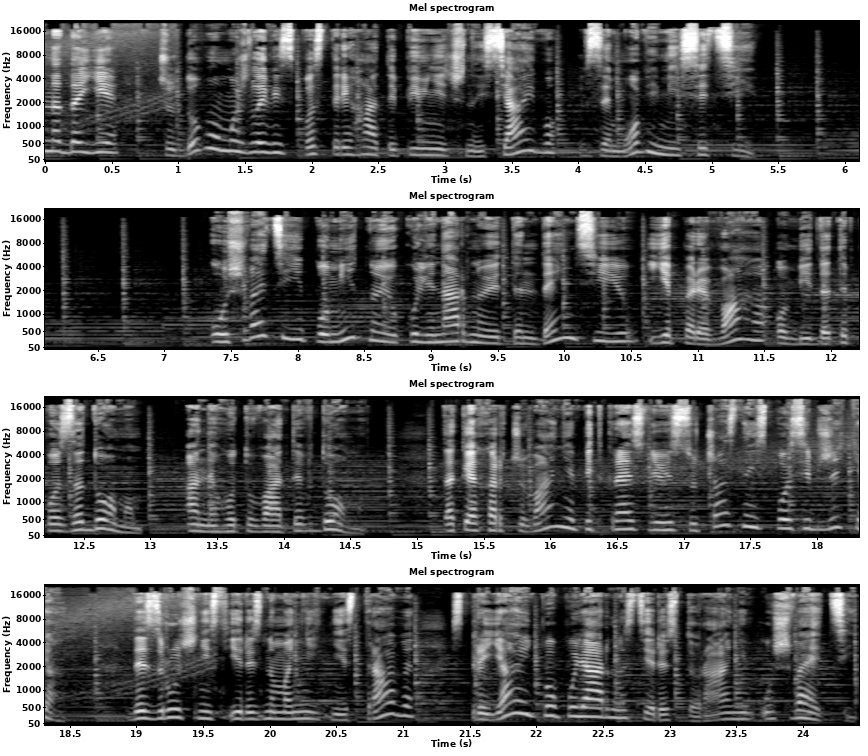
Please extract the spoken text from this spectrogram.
надає чудову можливість спостерігати північне сяйво в зимові місяці. У Швеції помітною кулінарною тенденцією є перевага обідати поза домом, а не готувати вдома. Таке харчування підкреслює сучасний спосіб життя, де зручність і різноманітні страви сприяють популярності ресторанів у Швеції.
